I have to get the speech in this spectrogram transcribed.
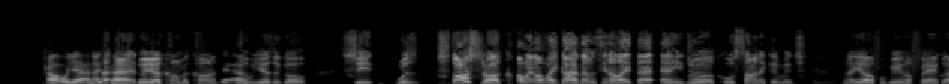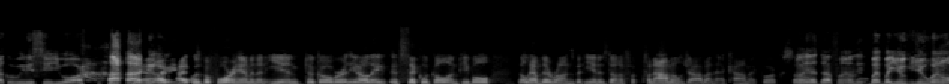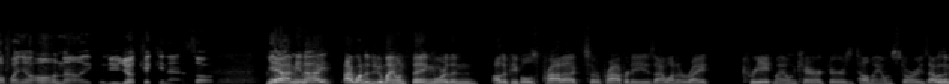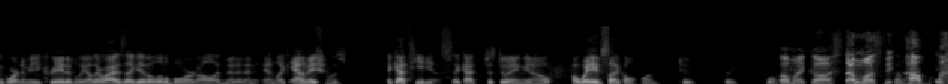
Oh yeah, nice guy. at New York Comic Con Yeah. several years ago. She was starstruck. I'm like, oh my God, I've never seen her like that. And he drew Right. a cool Sonic image. And I, yo, for being a fan, because I could really see you are. yeah, You know I, I mean? I was before him, and then Ian took over. You know, they it's cyclical, and people they'll have their runs, but Ian has done a ph- phenomenal job on that comic book. So Oh yeah, definitely. But but you you went off on your own now. You you're kicking ass. So yeah, So, I mean, uh, I I wanted to do my own thing more than other people's products or properties. I wanted to write, create my own characters, tell my own stories. That was important to me creatively. Otherwise, I get a little bored. I'll admit it. And and like animation was, it got tedious. It got just doing you know a wave cycle. One, four. oh my gosh, that Eight, must be seven, how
